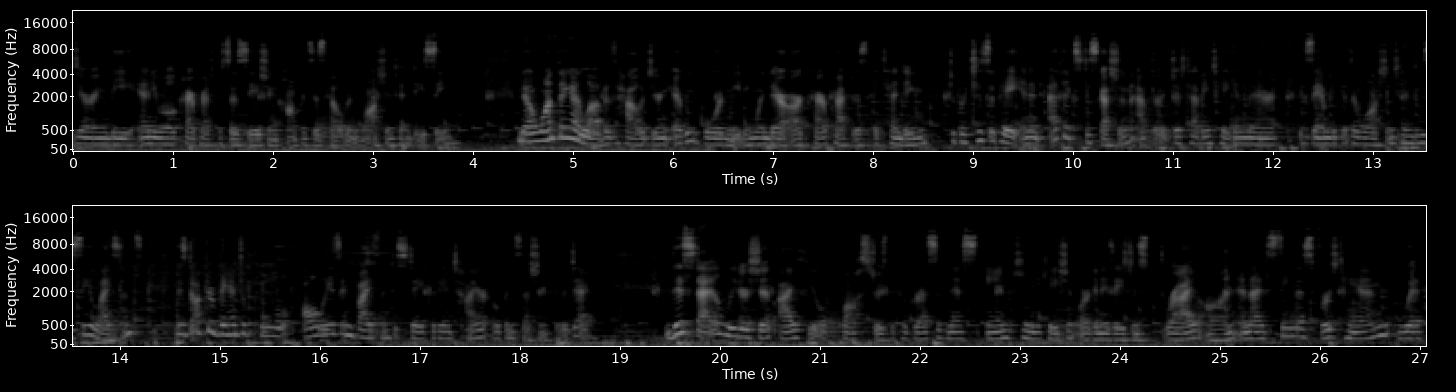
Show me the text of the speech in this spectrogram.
during the annual Chiropractic Association conferences held in Washington, D.C. Now, one thing I love is how during every board meeting, when there are chiropractors attending to participate in an ethics discussion after just having taken their exam to get their Washington, D.C. license, is Dr. Vanterpool always invites them to stay for the entire open session for the day. This style of leadership, I feel, fosters the progressiveness and communication organizations thrive on, and I've seen this firsthand with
